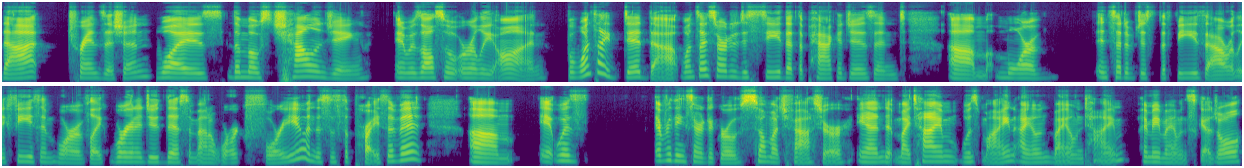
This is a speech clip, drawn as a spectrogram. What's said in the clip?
that transition was the most challenging it was also early on. But once I did that, once I started to see that the packages and um, more of instead of just the fees, the hourly fees, and more of like, we're going to do this amount of work for you, and this is the price of it. Um, it was everything started to grow so much faster, and my time was mine. I owned my own time, I made my own schedule.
